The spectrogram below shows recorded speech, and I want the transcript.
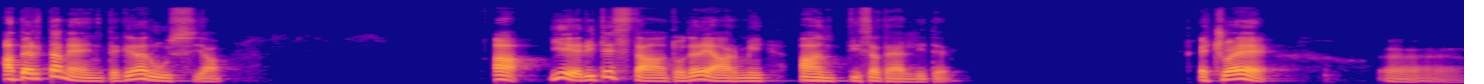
apertamente che la Russia ha ieri testato delle armi antisatellite. E cioè, uhm,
